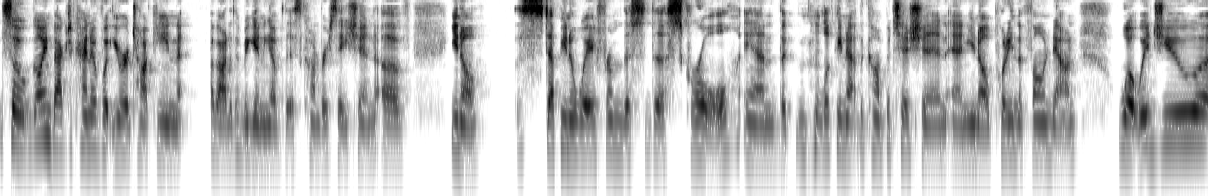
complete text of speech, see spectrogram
So going back to kind of what you were talking about at the beginning of this conversation of, you know, stepping away from this the scroll and the looking at the competition and you know putting the phone down what would you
